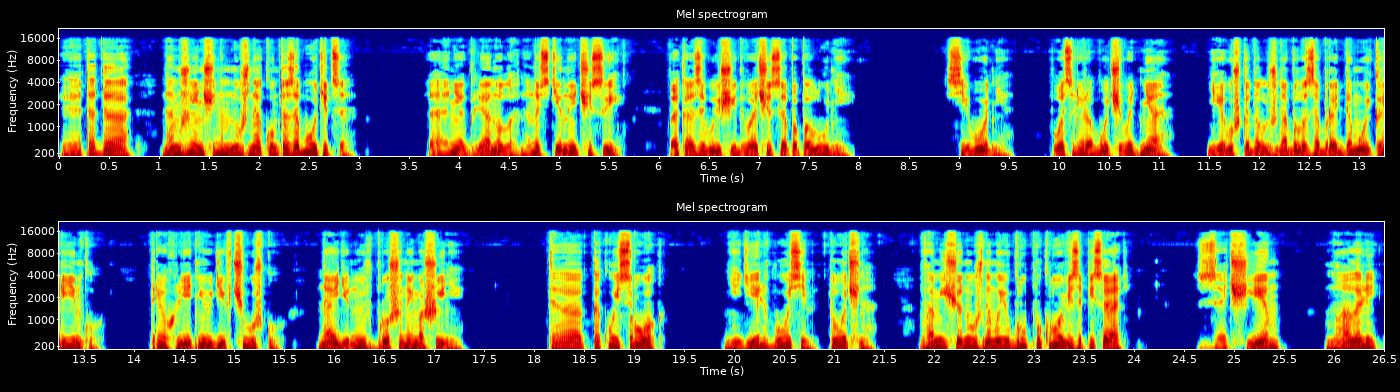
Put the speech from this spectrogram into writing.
Это да, нам, женщинам, нужно о ком-то заботиться. Аня глянула на настенные часы, показывающие два часа пополудни. Сегодня, после рабочего дня, девушка должна была забрать домой Каринку, трехлетнюю девчушку, найденную в брошенной машине. Так какой срок? Недель восемь, точно. Вам еще нужно мою группу крови записать. Зачем? Мало ли,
